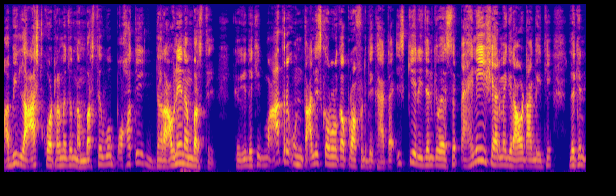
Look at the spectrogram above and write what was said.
अभी लास्ट क्वार्टर में जो नंबर्स थे, वो बहुत ही डरावने नंबर्स थे। क्योंकि देखिए, मात्र उनतालीस करोड़ का प्रॉफिट दिखाया था। इसकी रीजन की वजह से पहले ही शेयर में गिरावट आ गई थी, लेकिन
